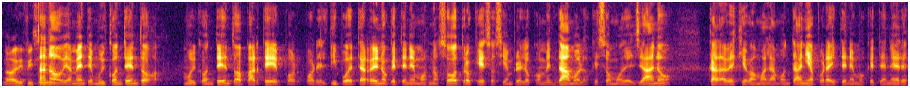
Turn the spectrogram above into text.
No, es difícil. No, no, obviamente, muy contento, muy contento, aparte por, por el tipo de terreno que tenemos nosotros, que eso siempre lo comentamos, los que somos del llano, cada vez que vamos a la montaña, por ahí tenemos que tener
